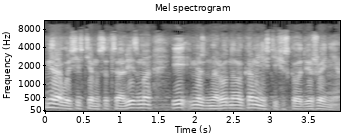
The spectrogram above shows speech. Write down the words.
мировой системы социализма и международного коммунистического движения.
